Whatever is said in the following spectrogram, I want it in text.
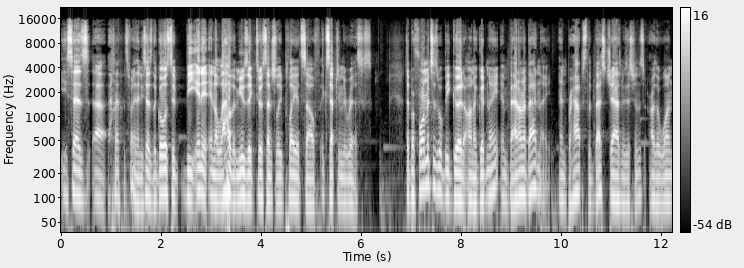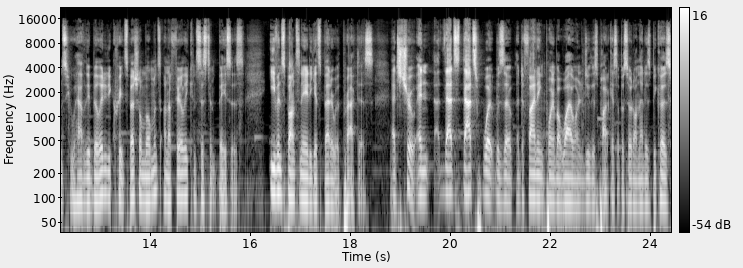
he says uh, it's funny that he says the goal is to be in it and allow the music to essentially play itself, accepting the risks. The performances will be good on a good night and bad on a bad night, and perhaps the best jazz musicians are the ones who have the ability to create special moments on a fairly consistent basis. Even spontaneity gets better with practice. That's true, and that's that's what was a, a defining point about why I wanted to do this podcast episode on that is because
